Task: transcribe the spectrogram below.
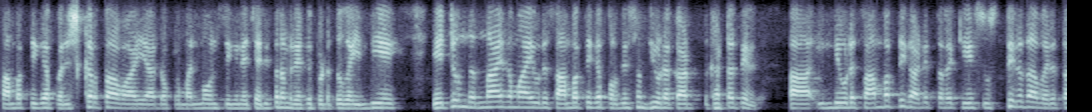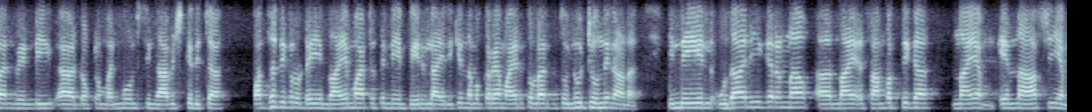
സാമ്പത്തിക പരിഷ്കർത്താവായ ഡോക്ടർ മൻമോഹൻ സിംഗിനെ ചരിത്രം രേഖപ്പെടുത്തുക ഇന്ത്യയെ ഏറ്റവും നിർണായകമായ ഒരു സാമ്പത്തിക പ്രതിസന്ധിയുടെ ഘട്ടത്തിൽ ഇന്ത്യയുടെ സാമ്പത്തിക അടിത്തറയ്ക്ക് സുസ്ഥിരത വരുത്താൻ വേണ്ടി ഡോക്ടർ മൻമോഹൻ സിംഗ് ആവിഷ്കരിച്ച പദ്ധതികളുടെയും നയമാറ്റത്തിന്റെയും പേരിലായിരിക്കും. നമുക്കറിയാം ആയിരത്തി തൊള്ളായിരത്തി തൊണ്ണൂറ്റി ഒന്നിലാണ് ഇന്ത്യയിൽ ഉദാരീകരണ നയ സാമ്പത്തിക നയം എന്ന ആശയം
